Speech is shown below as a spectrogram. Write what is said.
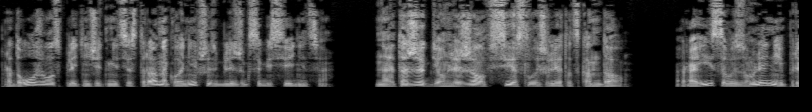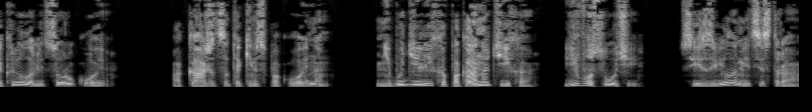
Продолжила сплетничать медсестра, наклонившись ближе к собеседнице. На этаже, где он лежал, все слышали этот скандал. Раиса в изумлении прикрыла лицо рукой. Окажется таким спокойным. Не буди лихо, пока оно тихо. Его случай, съязвила медсестра.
